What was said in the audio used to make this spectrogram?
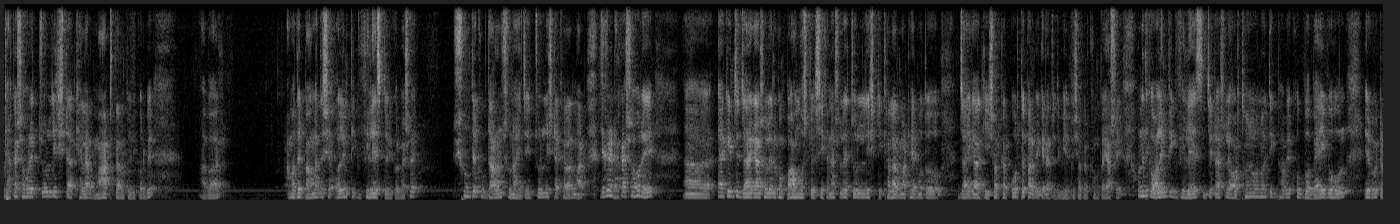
ঢাকা শহরে চল্লিশটা খেলার মাঠ তারা তৈরি করবে। আবার আমাদের বাংলাদেশে অলিম্পিক ভিলেজ তৈরি করবে। আসলে শুনতে খুব দারুণ শোনায় যে চল্লিশটা খেলার মাঠ, যেখানে ঢাকা শহরে এক ইঞ্চি জায়গা আসলে এরকম পাওয়া মুশকিল। সেখানে আসলে চল্লিশটি খেলার মাঠের মতো জায়গা কি সরকার করতে পারবে কিনা যদি বিএনপি সরকার ক্ষমতায় আসে? অন্যদিকে অলিম্পিক ভিলেজ যেটা আসলে অর্থনৈতিকভাবে খুব ব্যয়বহুল, এরকম একটা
